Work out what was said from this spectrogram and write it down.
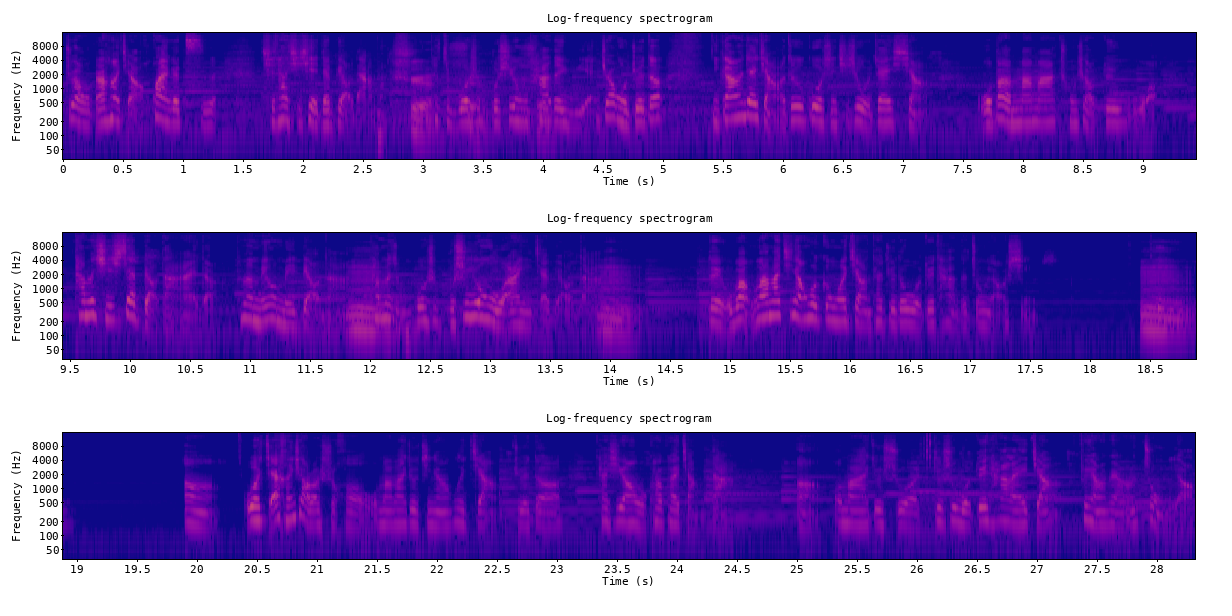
就像我刚刚讲，换一个词，其实他其实也在表达嘛。是，他只不过是不是用他的语言。就像我觉得你刚刚在讲的这个过程，其实我在想，我爸爸妈妈从小对我，他们其实是在表达爱的，他们没有没表达，嗯他们只不过是不是用我爱你在表达。嗯对我爸我妈妈经常会跟我讲，她觉得我对他的重要性。嗯嗯，我在很小的时候，我妈妈就经常会讲，觉得她希望我快快长大。嗯，我妈妈就说，就是我对她来讲非常非常重要。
